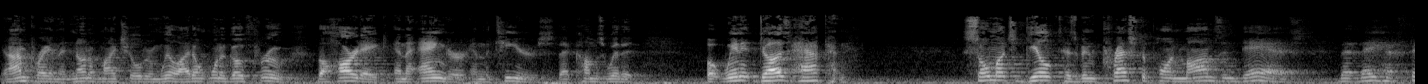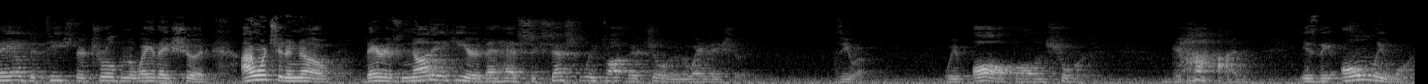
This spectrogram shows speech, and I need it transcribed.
And I'm praying that none of my children will. I don't want to go through the heartache and the anger and the tears that comes with it. But when it does happen, so much guilt has been pressed upon moms and dads that they have failed to teach their children the way they should. I want you to know there is none in here that has successfully taught their children the way they should. Zero. We've all fallen short. God is the only one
